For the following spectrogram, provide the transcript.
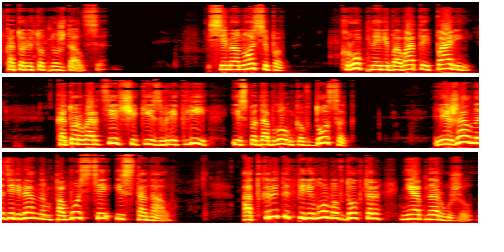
в которой тот нуждался. Семен Осипов, крупный рябоватый парень, которого артельщики извлекли из-под обломков досок, лежал на деревянном помосте и стонал. Открытых переломов доктор не обнаружил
